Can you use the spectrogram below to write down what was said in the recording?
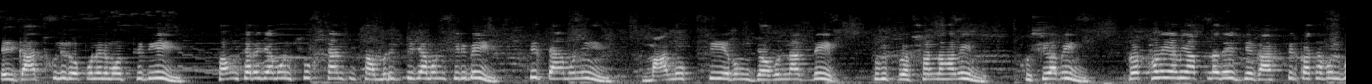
এই গাছগুলি রোপণের মধ্যে দিয়েই সংসারে যেমন সুখ, শান্তি, সমৃদ্ধি যেমন ফিরবেই, ঠিক তেমনই মা লক্ষ্মী এবং জগন্নাথ দেব খুবই প্রসন্ন হবেন, খুশি হবেন। প্রথমেই আমি আপনাদের যে গাছটির কথা বলব,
